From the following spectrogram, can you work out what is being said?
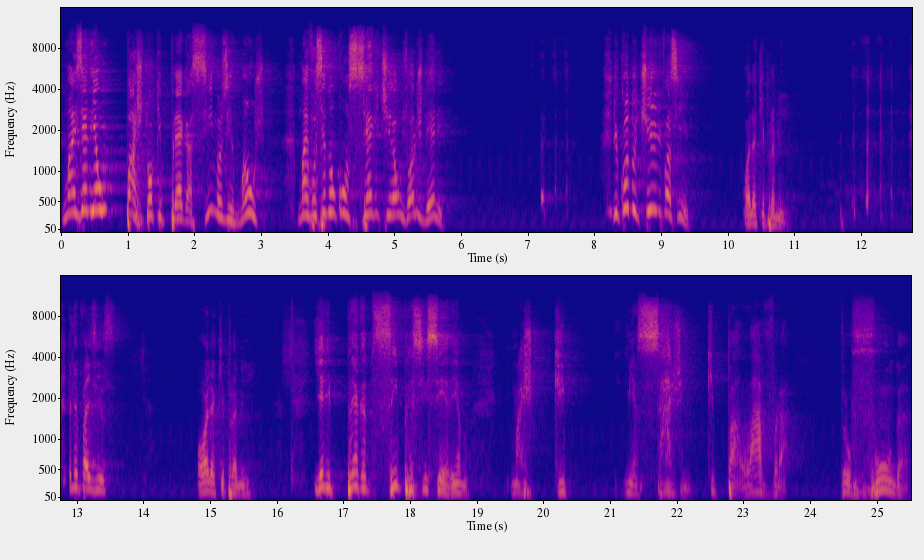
Mas ele é um pastor que prega assim, meus irmãos, mas você não consegue tirar os olhos dele. E quando tira, ele fala assim: Olha aqui para mim. Ele faz isso. Olha aqui para mim. E ele prega sempre assim sereno, mas que mensagem, que palavra profunda.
